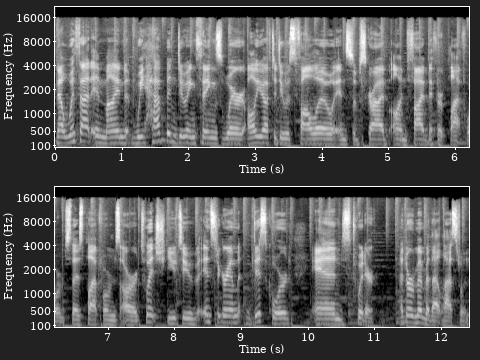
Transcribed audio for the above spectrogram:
Now with that in mind, we have been doing things where all you have to do is follow and subscribe on five different platforms. Those platforms are Twitch, YouTube, Instagram, Discord, and Twitter. I had to remember that last one.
